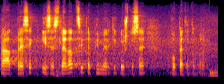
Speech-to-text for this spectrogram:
прават пресек и се следат сите примерки кои што се во петата први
